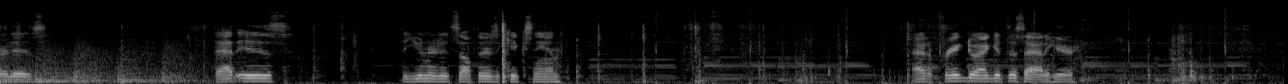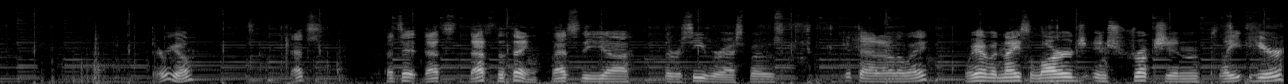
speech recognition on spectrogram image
There it is. That is the unit itself. There's a kickstand. How the frig do I get this out of here? There we go. That's that's it. That's that's the thing. That's the uh, the receiver, I suppose. Get that out of the way. We have a nice large instruction plate here.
